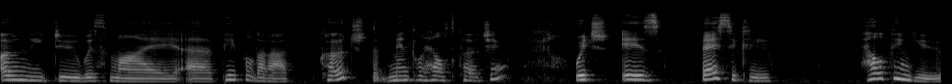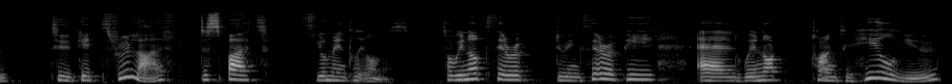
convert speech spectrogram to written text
only do with my uh, people that I coach, the mental health coaching, which is basically helping you to get through life despite your mental illness. So we're not thera doing therapy and we're not trying to heal you.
